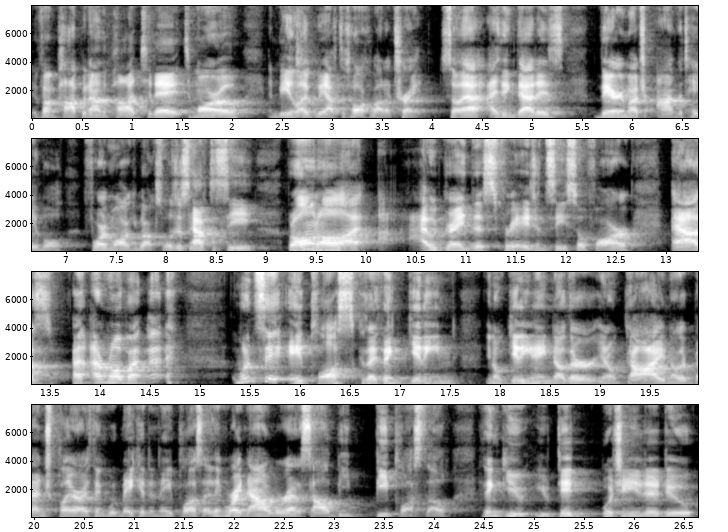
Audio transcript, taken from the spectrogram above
if I'm popping on the pod today, tomorrow, and being like, we have to talk about a trade. So that, I think that is very much on the table for the Milwaukee Bucks. We'll just have to see. But all in all, I I would grade this free agency so far as I, I don't know if I, I wouldn't say A plus because I think getting you know getting another you know guy, another bench player, I think would make it an A plus. I think right now we're at a solid B B plus though. I think you you did what you needed to do,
